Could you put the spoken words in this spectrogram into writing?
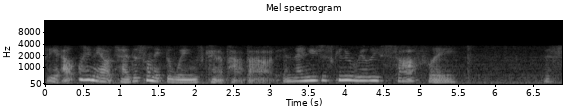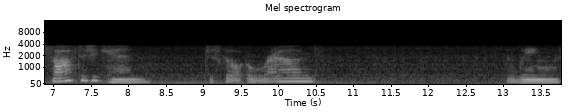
So you outline the outside. This will make the wings kind of pop out. And then you're just going to really softly, as soft as you can, just go around the wings.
